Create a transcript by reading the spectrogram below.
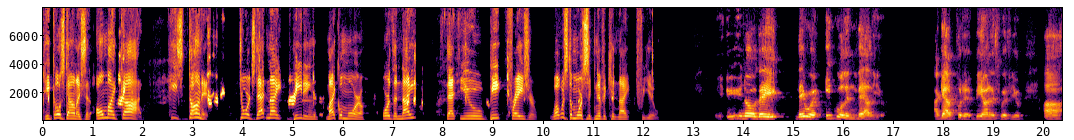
he goes down. I said, Oh my God, he's done it. George, that night beating Michael Moorer, or the night that you beat Frazier, what was the more significant night for you? You know, they they were equal in value. I gotta put it, be honest with you. Uh,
